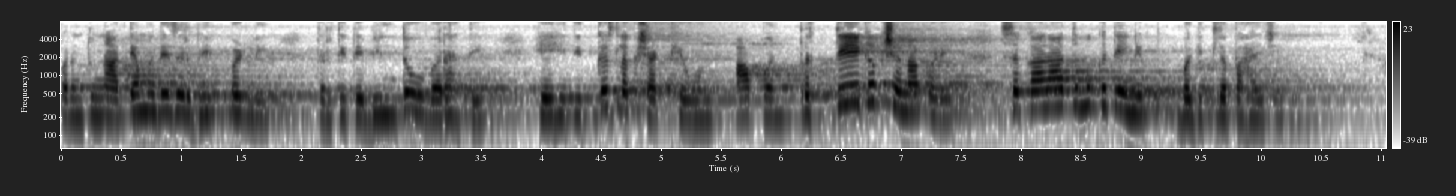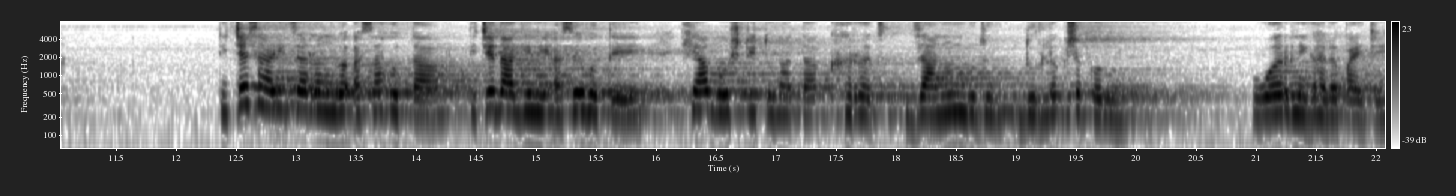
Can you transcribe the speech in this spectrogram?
परंतु नात्यामध्ये जर भेग पडली तर तिथे भिंत उभं राहते. हेही तितकंच लक्षात ठेवून आपण प्रत्येक क्षणाकडे सकारात्मकतेने बघितलं पाहिजे. तिच्या साडीचा रंग असा होता तिचे दागिने असे होते ह्या गोष्टीतून आता खरंच जाणून बुजून दुर्लक्ष करून वर निघालं पाहिजे.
